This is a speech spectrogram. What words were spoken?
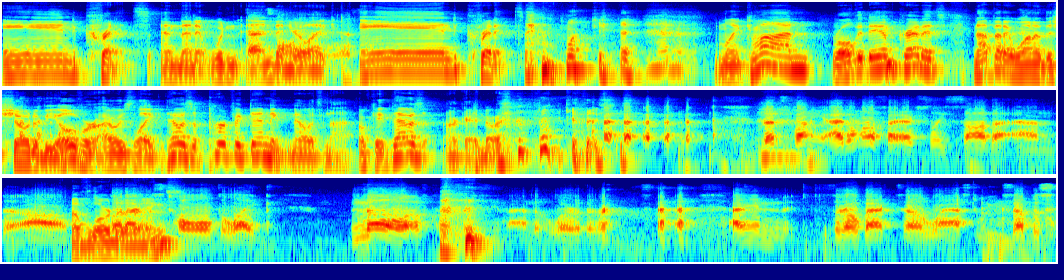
and credits, and then it wouldn't That's end, and you're like, and credits. I'm like, I'm like, come on, roll the damn credits. Not that I wanted the show to be over. I was like, that was a perfect ending. No, it's not. Okay, that was okay. No, That's funny. I don't know if I actually saw the end um, Of Lord of the I Rings? told like, no, of course I've seen the end of Lord of the Rings. I mean, throwback to last week's episode,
